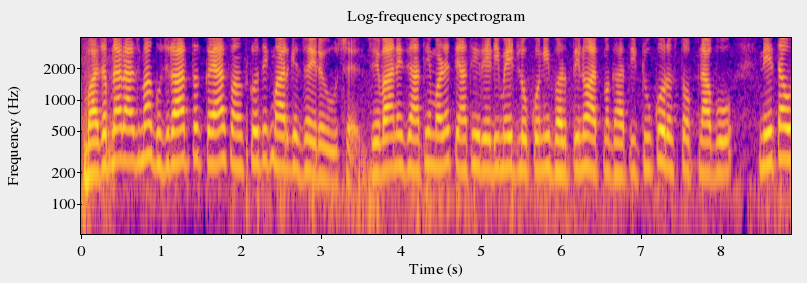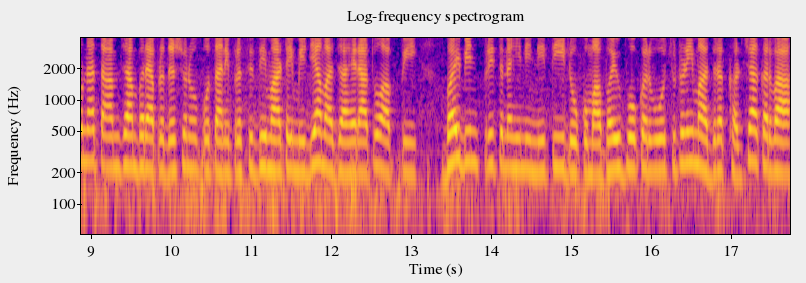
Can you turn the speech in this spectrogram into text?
ભાજપના રાજમાં ગુજરાત કયા સાંસ્કૃતિક માર્ગે જઈ રહ્યું છે? જેવાને જ્યાંથી મળે ત્યાંથી રેડીમેડ લોકોની ભરતીનો આત્મઘાતી ટૂંકો રસ્તો અપનાવવો, નેતાઓના તામઝામ ભર્યા પ્રદર્શનો પોતાની પ્રસિદ્ધિ માટે મીડિયામાં જાહેરાતો આપવી, ભય બિન પ્રીત નહીંની નીતિ લોકોમાં ભય ઊભો કરવો, ચૂંટણીમાં અદ્રક ખર્ચા કરવા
